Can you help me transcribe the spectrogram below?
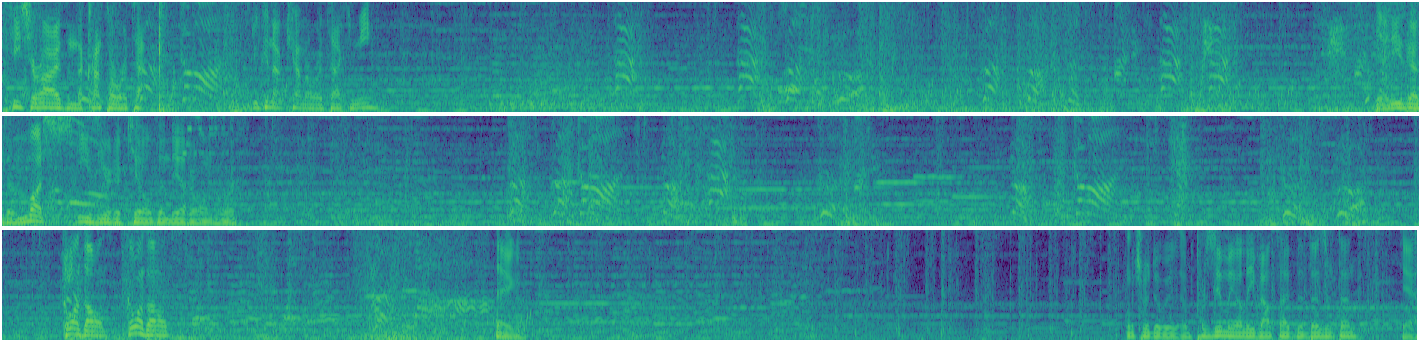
Feast your eyes in the counter attack. You cannot counter attack me. Yeah, these guys are much easier to kill than the other ones were. Come on. Donald. Come on, Donald. There you go. Which way do we? I'm presuming I leave outside the desert then. Yeah.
